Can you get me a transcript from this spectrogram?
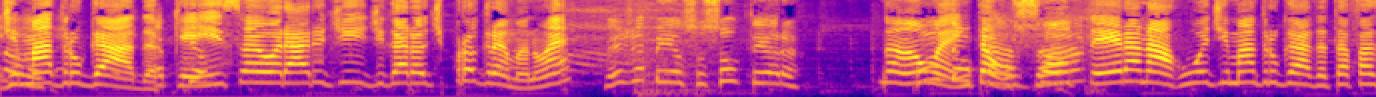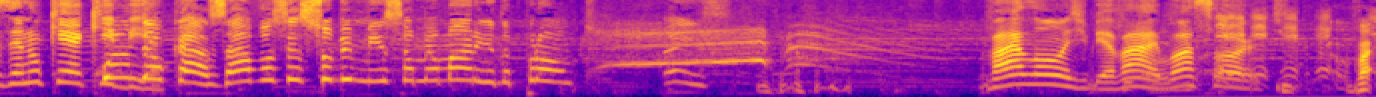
De Não, madrugada. é porque porque eu- isso é horário de, de garoto de programa, não é? Veja bem, eu sou solteira. Não, Quando é. Então, casar- solteira na rua de madrugada. Tá fazendo o que aqui, Quando Bia? eu casar, você submissa ao meu marido. Pronto. É isso. Vai longe, Bia, vai, boa sorte. Vai,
